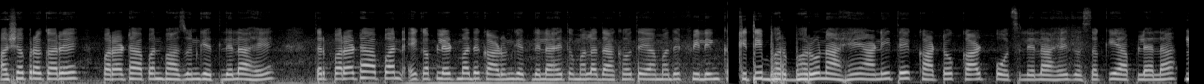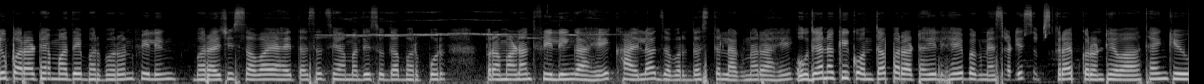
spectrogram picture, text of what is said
अशा प्रकारे पराठा आपण भाजून घेतलेला आहे. तर पराठा आपण एका प्लेटमध्ये काढून घेतलेला आहे. तुम्हाला दाखवते यामध्ये फिलिंग किती भरभरून आहे आणि ते काटोकाट पोचलेलं आहे. जसं की आपल्याला आलू पराठ्यामध्ये भरभरून फिलिंग भरायची सवय आहे तसंच यामध्ये सुद्धा भरपूर प्रमाणात फिलिंग आहे. खायला जबरदस्त लागणार आहे. उद्या नक्की कोणता पराठा येईल हे बघण्यासाठी सबस्क्राईब करून ठेवा. थँक्यू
